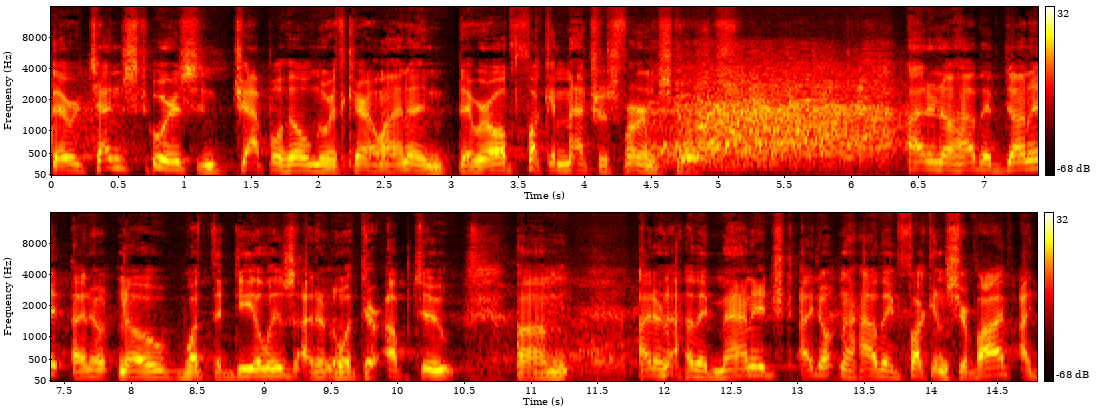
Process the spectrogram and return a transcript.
There were 10 stores in Chapel Hill, North Carolina, and they were all fucking mattress firm stores. I don't know how they've done it. I don't know what the deal is. I don't know what they're up to. Um, I don't know how they managed. I don't know how they fucking survive. I,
